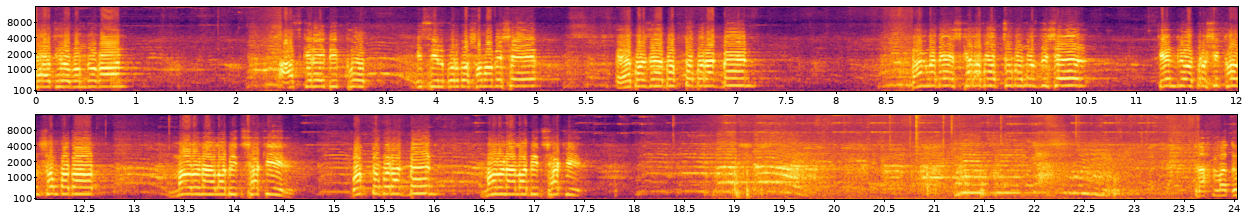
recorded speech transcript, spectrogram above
সাথী ও বন্ধুগণ, আজকের এই বিক্ষোভ মিছিল পূর্ব সমাবেশে এ পর্যায়ে বক্তব্য রাখবেন বাংলাদেশ খেলাফত যুব মজলিসের কেন্দ্রীয় প্রশিক্ষণ সম্পাদক মাওলানা আলাবিদ শাকির বক্তব্য রাখবেন মাওলানা লাবিদ শাকির نحمده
